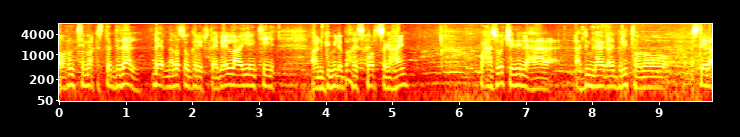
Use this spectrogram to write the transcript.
oo runtii mar kasta dadaal dheerna la soo garab istaagay ilaa iyo intii aanu gabiley bahda sportsaga ahayn waxaan soo jeedin lahaa hadduu ilahay dhahdo beritoolo stela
